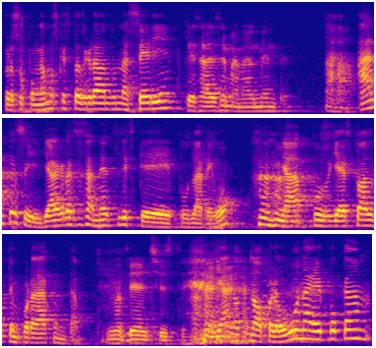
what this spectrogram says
Pero supongamos que estás grabando una serie. Que sale semanalmente. Ajá. Antes sí, ya gracias a Netflix que pues la regó. Ya pues ya es toda la temporada junta. No tienen chiste. Ya no, no, pero hubo una época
